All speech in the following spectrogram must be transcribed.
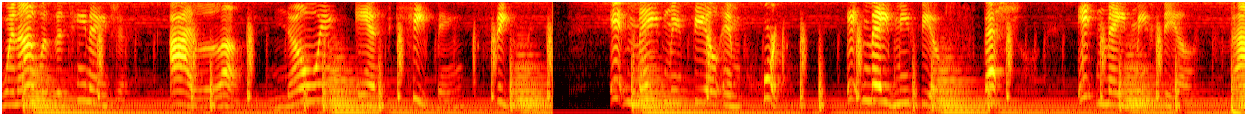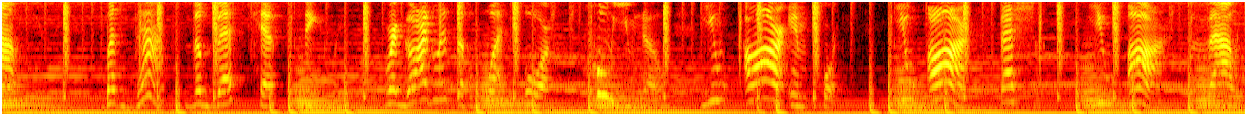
When I was a teenager, I loved knowing and keeping secrets. It made me feel important. It made me feel special. It made me feel valued. But that's the best kept secret. Regardless of what or who you know, you are important. You are special. You are valued.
